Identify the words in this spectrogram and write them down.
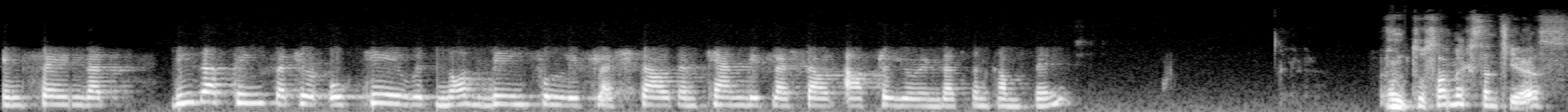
in saying that these are things that you're okay with not being fully fleshed out and can be fleshed out after your investment comes in? Um, to some extent, yes.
